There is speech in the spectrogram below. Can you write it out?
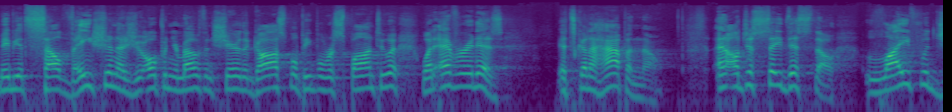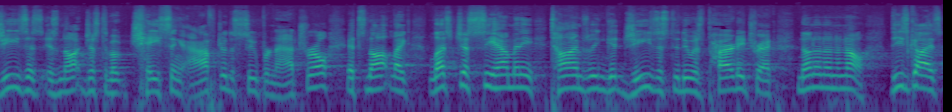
Maybe it's salvation. As you open your mouth and share the gospel, people respond to it. Whatever it is, it's going to happen though. And I'll just say this though life with Jesus is not just about chasing after the supernatural. It's not like, let's just see how many times we can get Jesus to do his party trick. No, no, no, no, no. These guys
